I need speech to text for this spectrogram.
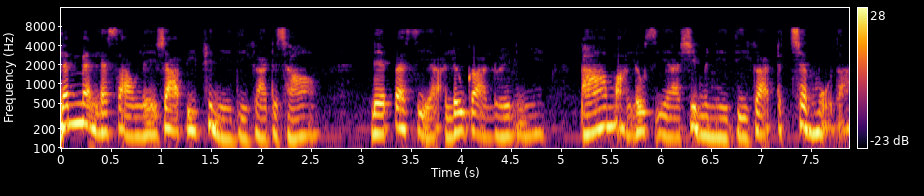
လက်မှတ်လက်ဆောင်လဲရပြီးဖြစ်နေသည်ကတချောင်းလဲပတ်เสียအလုတ်ကလွဲလျင်ဘာမှလုပ်เสียရှိမနေသည်ကတစ်ချက်မို့သာ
